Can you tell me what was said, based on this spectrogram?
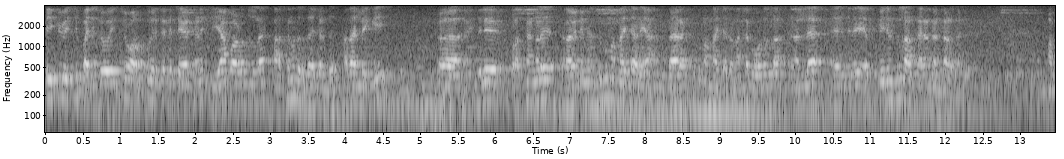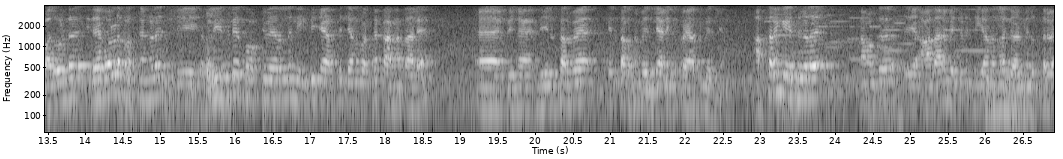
ടി പി വെച്ച് പരിശോധിച്ച് ഉറപ്പുവരുത്തിയതിന് ശേഷമാണ് ചെയ്യാൻ പാടുന്നുള്ള കർശന നിർദ്ദേശമുണ്ട്. അതല്ലെങ്കിൽ ഇതിൽ പ്രശ്നങ്ങൾ റവന്യൂ മിനിസ്റ്റർക്കും നന്നായിട്ട് അറിയാം. ഡയറക്ടർക്കും നന്നായിട്ട് അറിയാം. നല്ല ബോധമുള്ള നല്ല ഇതിന് എക്സ്പീരിയൻസ് ഉള്ള ആൾക്കാരാണ് രണ്ടാൾക്കാർ അപ്പോൾ അതുകൊണ്ട് ഇതേപോലുള്ള പ്രശ്നങ്ങൾ ഈ റിലീസിലെ സോഫ്റ്റ്വെയറിൽ നികുതി ചേർത്തില്ല എന്ന ഒറ്റ കാരണത്താലേ പിന്നെ ലീൽ സർവേ തടസ്സം വരില്ല അല്ലെങ്കിൽ പ്രയാസം വരില്ല. അത്തരം കേസുകൾ നമുക്ക് ആധാരം വെച്ചിട്ട് ചെയ്യാന്നുള്ള ഗവൺമെന്റ് ഉത്തരവ്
